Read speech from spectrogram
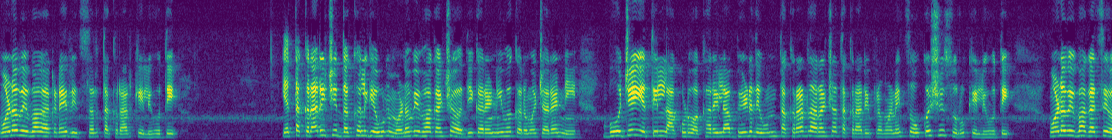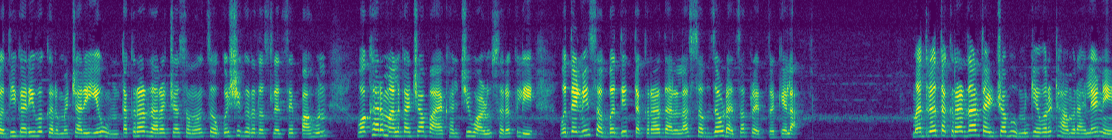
वन विभागाकडे रितसर तक्रार केली होती. या तक्रारीची दखल घेऊन वन विभागाच्या अधिकाऱ्यांनी व कर्मचाऱ्यांनी भोजे येथील लाकूड वखारीला भेट देऊन तक्रारदाराच्या तक्रारीप्रमाणे चौकशी सुरू केली होती. वन विभागाचे अधिकारी व कर्मचारी येऊन तक्रारदाराच्या समोर चौकशी करत असल्याचे पाहून वखार मालकाच्या पायाखालची वाळू सरकली व त्यांनी संबंधित तक्रारदाराला समजवण्याचा प्रयत्न केला. मात्र तक्रारदार त्यांच्या भूमिकेवर ठाम राहिल्याने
